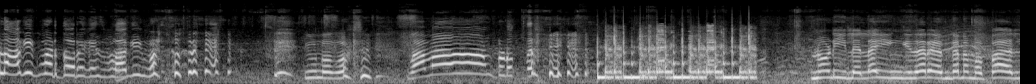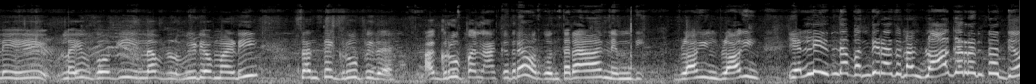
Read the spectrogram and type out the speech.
ಬ್ಲಾಗಿಂಗ್ ಮಾಡ್ತಾವ್ರೆ ಗೈಸ್ ಬ್ಲಾಗಿಂಗ್ ಮಾಡ್ತಾವ್ರೆ. ಇವ್ನು ಹೋಗ್ಬಿಟ್ಟು ಮಾಮ ಕೊಡುತ್ತಾರೆ ನೋಡಿ ಇಲ್ಲೆಲ್ಲ ಹಿಂಗಿದ್ದಾರೆ ಅಂತ ನಮ್ಮಪ್ಪ ಅಲ್ಲಿ ಲೈವ್ಗೆ ಹೋಗಿ ಇಲ್ಲ ವಿಡಿಯೋ ಮಾಡಿ ಸಂತೆ ಗ್ರೂಪ್ ಇದೆ. ಆ ಗ್ರೂಪಲ್ಲಿ ಹಾಕಿದ್ರೆ ಅವ್ರಿಗೊಂಥರ ನೆಮ್ಮದಿ. ಬ್ಲಾಗಿಂಗ್ ಬ್ಲಾಗಿಂಗ್ ಎಲ್ಲಿಂದ ಬಂದಿರೋದು ನಾನು ಬ್ಲಾಗರ್ ಅಂತದ್ದು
